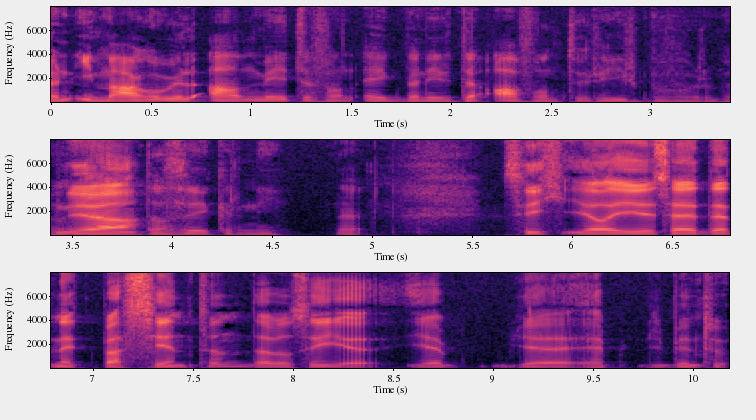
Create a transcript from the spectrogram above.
een imago wil aanmeten van "Hey, ik ben hier de avonturier bijvoorbeeld. Ja. Dat zeker niet. Zeg, Jelle, je zei daarnet patiënten, dat wil zeggen, je, je, hebt, je bent, je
